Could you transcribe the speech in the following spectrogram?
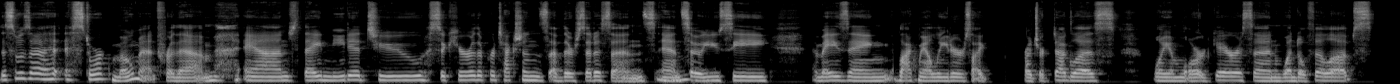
this was a historic moment for them and they needed to secure the protections of their citizens mm-hmm. and so you see amazing black male leaders like frederick douglass william lloyd garrison wendell phillips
